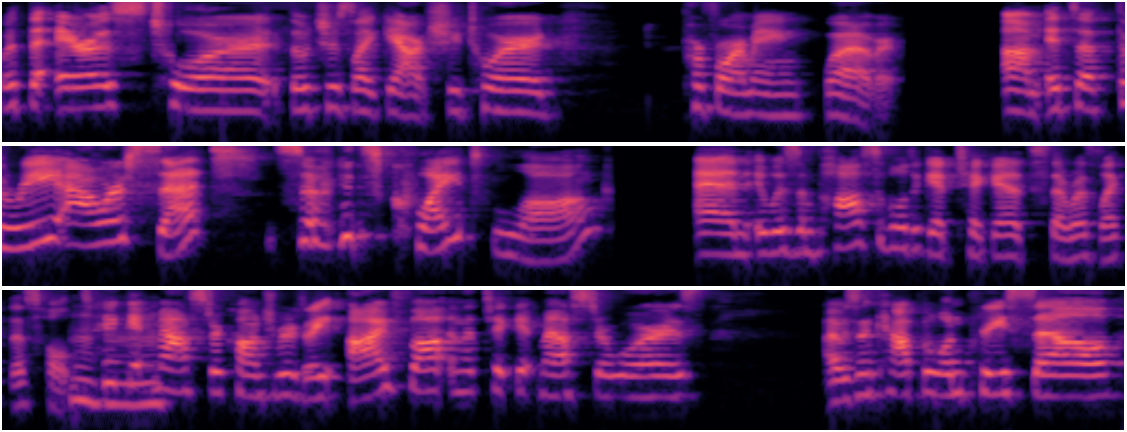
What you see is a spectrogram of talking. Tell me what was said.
with the Eras tour, which is like yeah, she toured, performing, whatever. Um, it's a three-hour set, so it's quite long, and it was impossible to get tickets. There was like this whole Mhm. Ticketmaster controversy. I fought in the Ticketmaster wars. I was in Capital One pre-sale.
